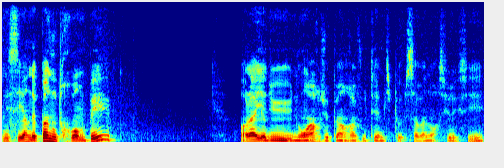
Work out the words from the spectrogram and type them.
En essayant de ne pas nous tromper. Voilà, il y a du noir, je peux en rajouter un petit peu, ça va noircir ici.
